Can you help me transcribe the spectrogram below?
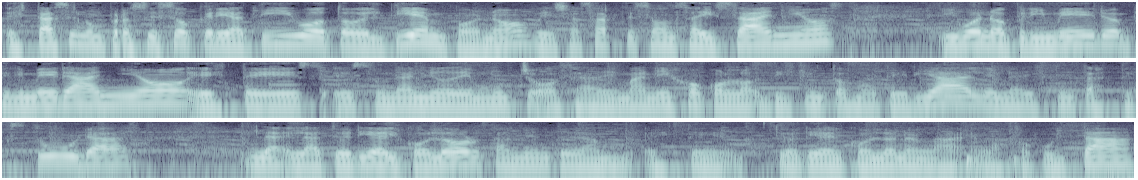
estás en un proceso creativo todo el tiempo, ¿no? Bellas Artes son seis años y bueno, primero, primer año este es, es un año de mucho, o sea, de manejo con los distintos materiales, las distintas texturas. La, la teoría del color también te dan este, teoría del color en la, en la facultad.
